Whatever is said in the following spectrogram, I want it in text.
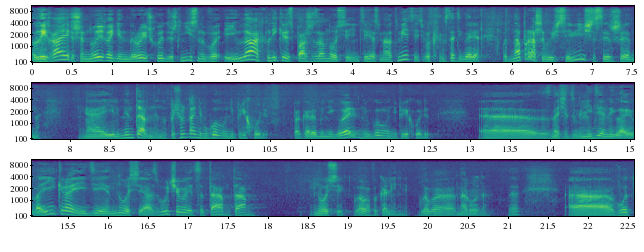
Лигайр Шенойгаген Миройш Ходыш Нисен в Эйлах Ликрис Паша Заноси. Интересно отметить, вот, кстати говоря, вот напрашивающиеся вещи совершенно э, элементарные, но почему-то они в голову не приходят. Пока рыба не говорит, они в голову не приходят. Э, значит, в недельной главе Ваикра идея Носи озвучивается там, там, Носи, глава поколения, глава народа. Да? А, вот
